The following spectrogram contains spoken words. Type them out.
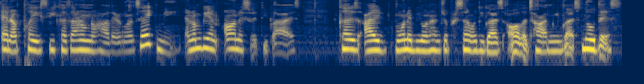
in a place because I don't know how they're going to take me. And I'm being honest with you guys because I want to be 100% with you guys all the time. You guys know this.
